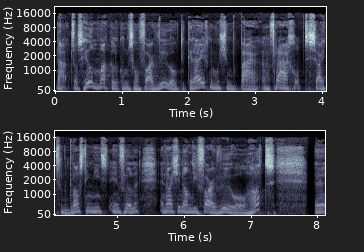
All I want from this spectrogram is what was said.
Nou, het was heel makkelijk om zo'n VAR-WUO te krijgen. Dan moest je een paar uh, vragen op de site van de Belastingdienst invullen. En als je dan die VAR-WUO had, uh,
